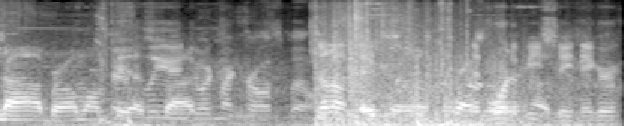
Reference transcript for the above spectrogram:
nah, bro. I'm on Hopefully you enjoyed PS5. my crossbow. Shut up, It's, nigga. uh, Report a PC, nigger.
